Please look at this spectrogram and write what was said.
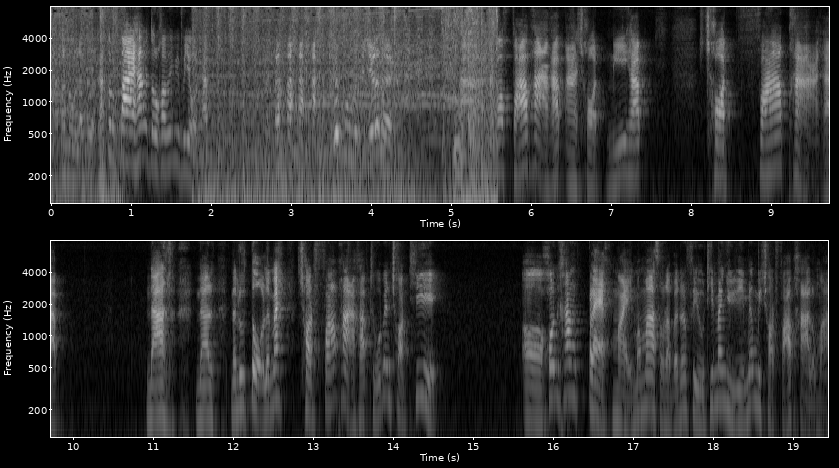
แล้วก็โดนระเบิดครับตัวตายฮะตัวละครไม่มีประโยชน์ครับพูดไปเยอะเลยแล้วก็ฟ้าผ่าครับ อ่าช็อตนี้ครับช็อตฟ้าผ่าครับนานานารูโตะเลยไหมช็อตฟ้าผ่าครับ ถือว่าเป็นช็อตที่เอ่อค่อนข้างแปลกใหม่มากๆสำหรับ Battlefield ที่แม่งอยู่ดีแม่งมีช็อตฟ้าผ่าลงมา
